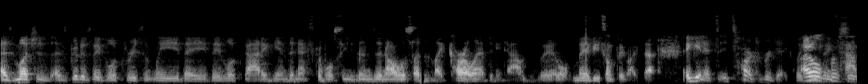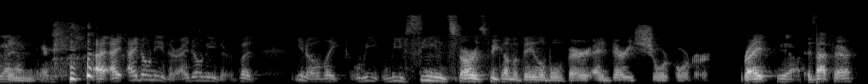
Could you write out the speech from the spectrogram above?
as much as as good as they've looked recently, they they look bad again the next couple seasons, and all of a sudden, like Karl-Anthony Towns is available, maybe something like that. Again, it's it's hard to predict. Like, I don't foresee happen. that. I, I don't either. I don't either. But you know, like we we've seen stars become available very in very short order, right? Yeah, is that fair?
